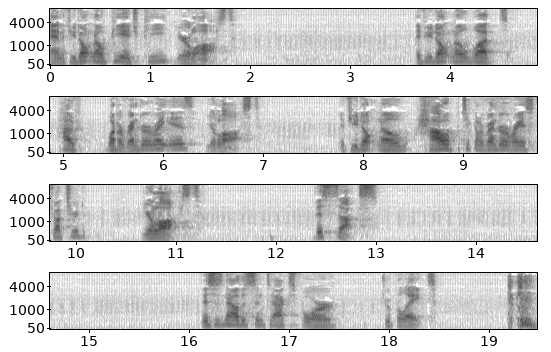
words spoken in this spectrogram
And if you don't know PHP, you're lost. If you don't know what, how, what a render array is, you're lost. If you don't know how a particular render array is structured, you're lost. This sucks. This is now the syntax for Drupal 8.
